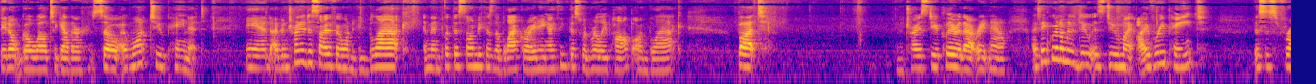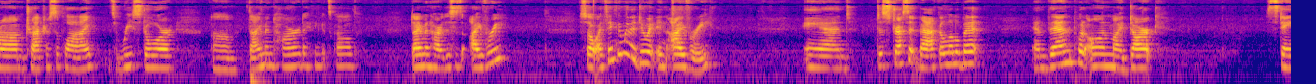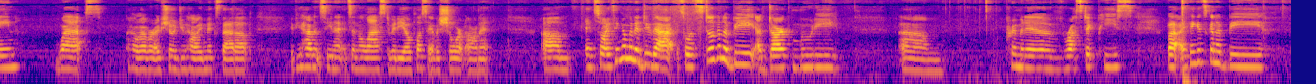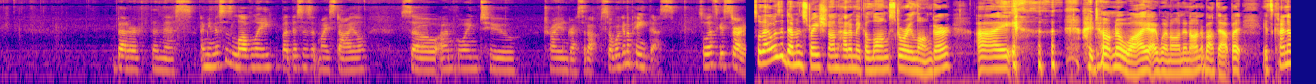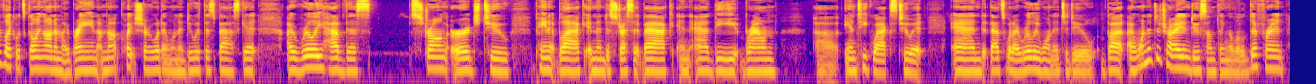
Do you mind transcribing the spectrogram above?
They don't go well together. So I want to paint it. And I've been trying to decide if I want to do black and then put this on because the black writing. I think this would really pop on black. But I'm going to try to steer clear of that right now. I think what I'm going to do is do my ivory paint. This is from Tractor Supply. It's Restore um, Diamond Hard, I think it's called. Diamond Hard. This is ivory. So I think I'm going to do it in ivory and distress it back a little bit and then put on my dark stain wax. However, I showed you how I mix that up. If you haven't seen it, it's in the last video. Plus I have a short on it. Um, and so I think I'm going to do that. So it's still going to be a dark, moody, um, primitive rustic piece, but I think it's gonna be better than this. I mean, this is lovely, but this isn't my style. So I'm going to try and dress it up. So we're gonna paint this. So let's get started. So that was a demonstration on how to make a long story longer. I I don't know why I went on and on about that, but it's kind of like what's going on in my brain. I'm not quite sure what I want to do with this basket. I really have this strong urge to paint it black and then distress it back and add the brown uh, antique wax to it. And that's what I really wanted to do. But I wanted to try and do something a little different,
